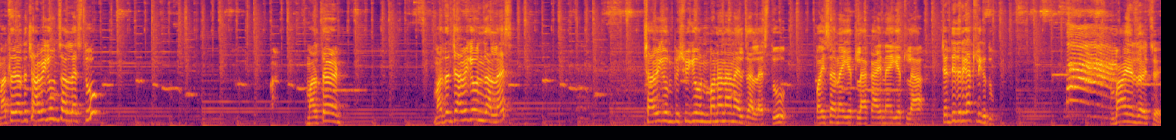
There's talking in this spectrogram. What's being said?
मात्र आता चावी घेऊन चाललायस तू? मार्तन. मार्तन चावी घेऊन चाललायस? चावी घेऊन पिशवी घेऊन बनाना आणायला चाललायस तू? पैसा नाही घेतला काय नाही घेतला. चड्डी तरी घातली का तू? बाहेर जायचंय.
